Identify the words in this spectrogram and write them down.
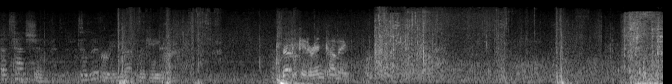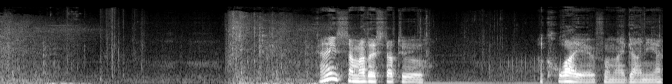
Attention. Delivering replicator. Replicator incoming. Can I use some other stuff to acquire for my gun here?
